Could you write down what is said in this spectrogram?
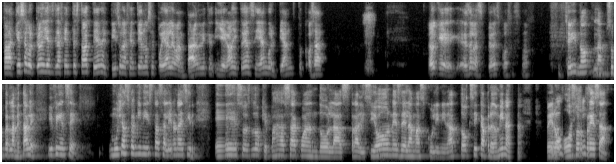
¿para qué se golpearon? Ya la gente estaba tirada en el piso, la gente ya no se podía levantar y llegaban y todavía seguían golpeando. tu- O sea, creo que es de las peores cosas, ¿no? Sí, no, la, súper lamentable. Y fíjense, muchas feministas salieron a decir, eso es lo que pasa cuando las tradiciones de la masculinidad tóxica predominan. Pero, Los oh sorpresa,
